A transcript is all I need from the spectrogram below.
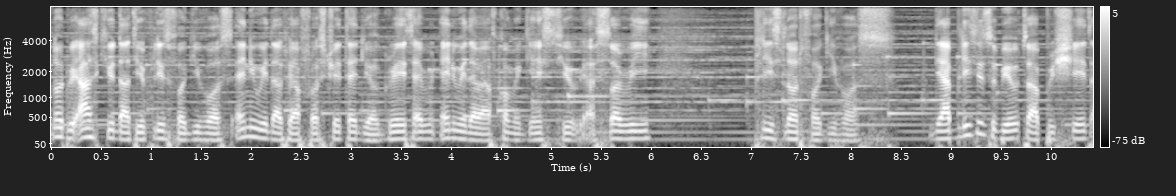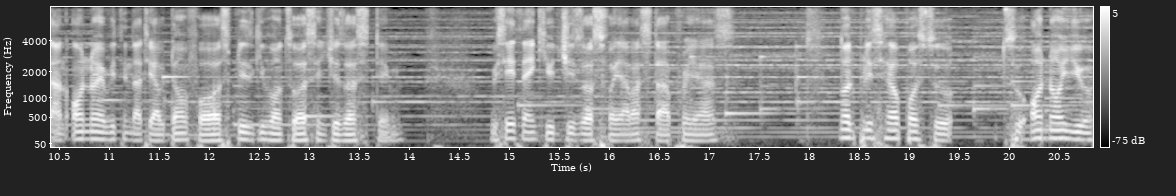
Lord, we ask you that you please forgive us any way that we have frustrated your grace, every, any way that we have come against you. We are sorry. Please, Lord, forgive us. The ability to be able to appreciate and honor everything that you have done for us, please give unto us in Jesus' name. We say thank you, Jesus, for your our prayers. Lord, please help us to to honor you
